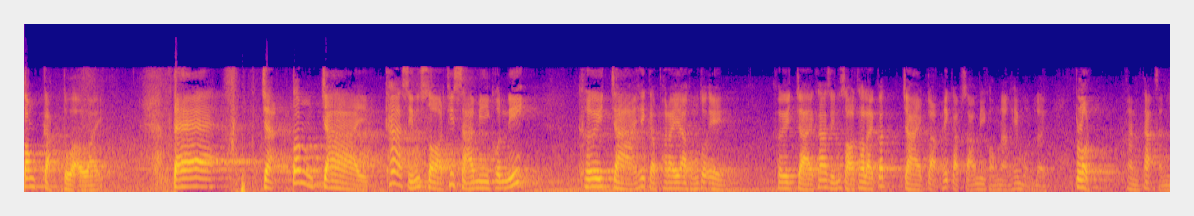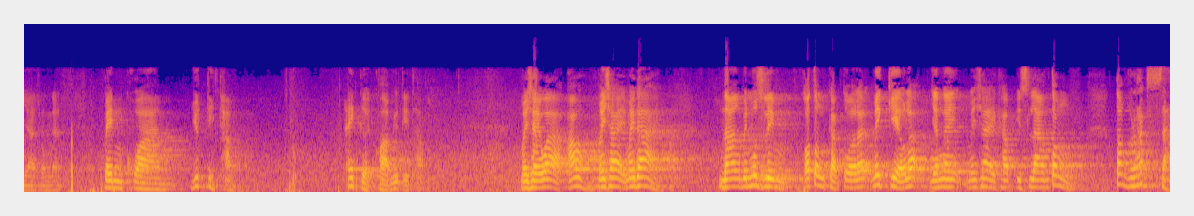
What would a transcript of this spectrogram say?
ต้องกักตัวเอาไว้ แต่จะต้องจ่ายค่าสินสอดที่สามีคนนี้ เคยจ่ายให้กับภรรยาของตัวเอง เคยจ่ายค่าสินสอดเท่าไหร่ก็จ่ายกลับให้กับสามีของนางให้หมดเลย ปลดพันธสัญญาตรงนั้น เป็นความยุติธรรม ให้เกิดความยุติธรรม ไม่ใช่ว่า เอา้า ไม่ใช่ ไม่ได้ นางเป็นมุสลิมก็ต้องกักตัวแล้ว ไม่เกี่ยวล้วยังไงไม่ใช่ครับ อิสลามต้องต้องรักษา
